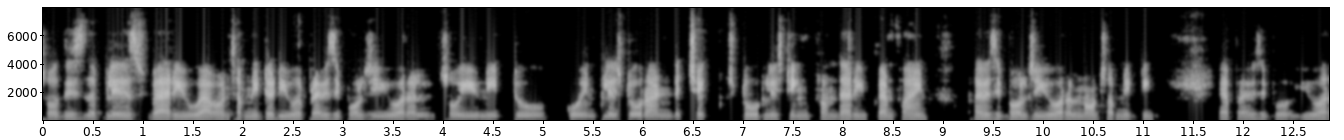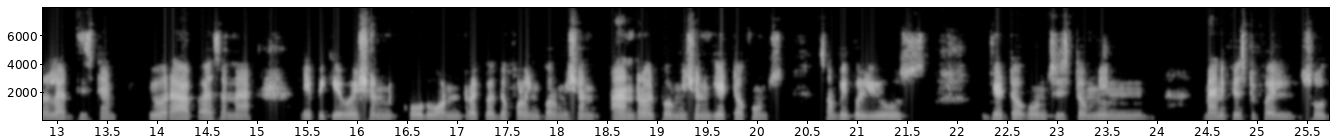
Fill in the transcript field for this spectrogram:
so this is the place where you haven't submitted your privacy policy url so you need to go in play store and check store listing. From there you can find privacy policy url not submitting a privacy url at this time. Your app as an uh, apk version code 1 require the following permission android permission get accounts. Some people use get account system in manifest file. So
